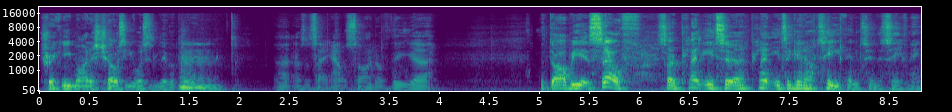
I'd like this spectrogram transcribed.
tricky. Minus Chelsea, yours is Liverpool. Uh, as I say, outside of the. Uh, the derby itself, so plenty to plenty to get our teeth into this evening.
